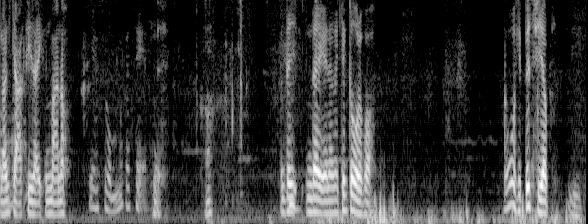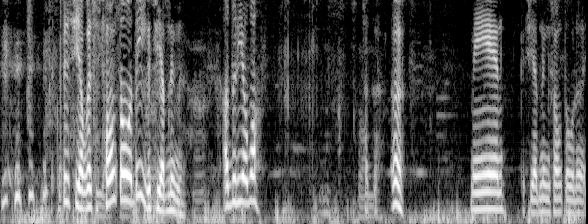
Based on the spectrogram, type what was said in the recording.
หลังจากที่ได้ขึ้นมาเนาะเสียงสมมันก็แสบมันได้มันได้อันนั้นก็จักโตแล้วพอโอ้เห็นเป็นเสียบเป็นเสียบกันสองโตตีกับเสียบหนึ่งเอาตัวเดียวป่ะสองเออเมนกับเสียบหนึ่งสองโตเลย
